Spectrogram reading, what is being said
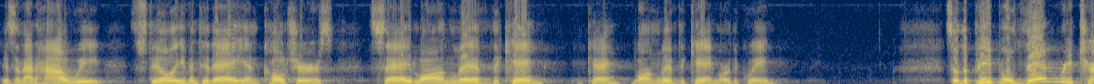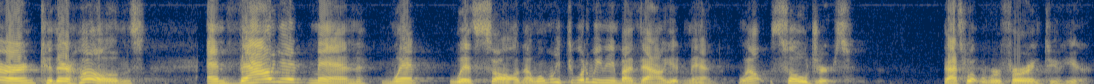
Isn't that how we still, even today in cultures, say, Long live the king? Okay? Long live the king or the queen. So the people then returned to their homes, and valiant men went with Saul. Now, when we, what do we mean by valiant men? Well, soldiers. That's what we're referring to here.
